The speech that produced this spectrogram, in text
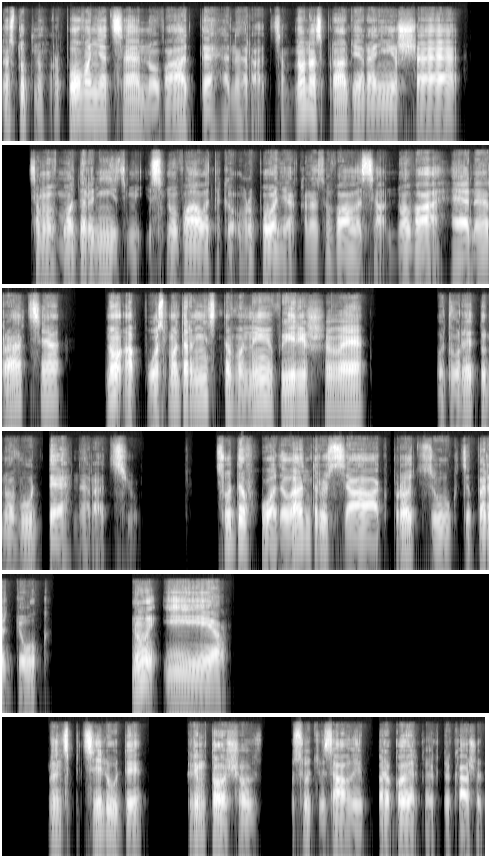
Наступне угруповання це нова дегенерація. Ну, насправді раніше саме в модернізмі існувало таке угруповання, яке називалося нова генерація. Ну, а постмодерністи вони вирішили утворити нову дегенерацію. Сюди входили Андрусяк, Процюк, Цепердюк. Ну і, принципі, ці люди, крім того, що, по суті, взяли перековірку, як то кажуть,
